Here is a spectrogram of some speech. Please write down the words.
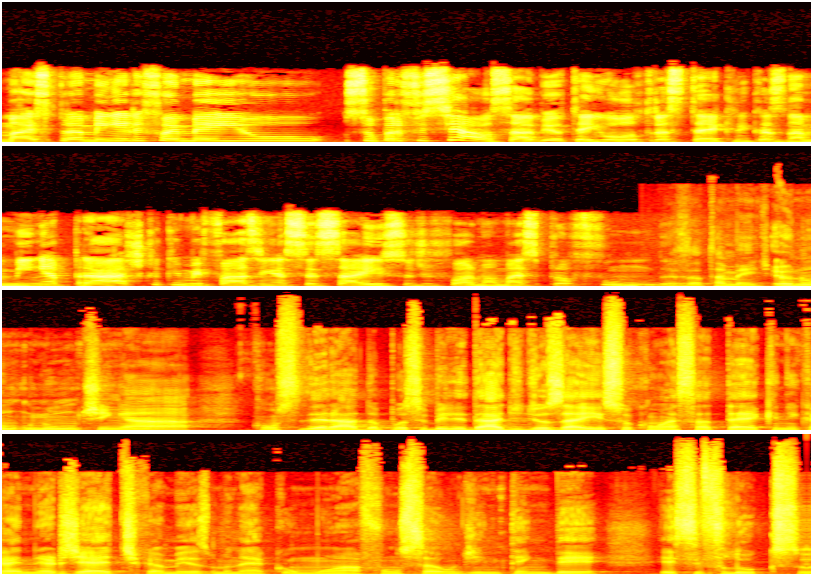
Mas para mim ele foi meio superficial, sabe? Eu tenho outras técnicas na minha prática que me fazem acessar isso de forma mais profunda. Exatamente. Eu não, não tinha considerado a possibilidade de usar isso com essa técnica energética mesmo, né? Como uma função de entender esse fluxo.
